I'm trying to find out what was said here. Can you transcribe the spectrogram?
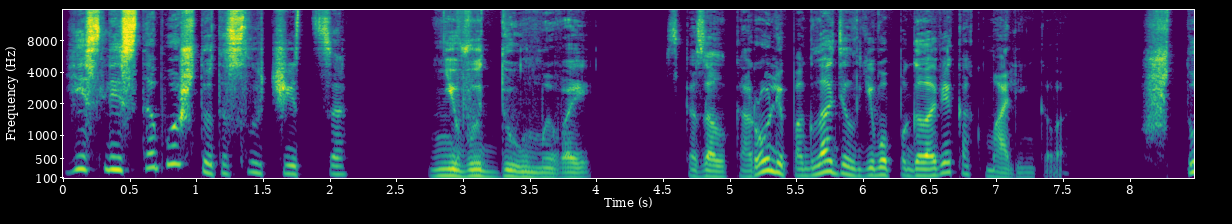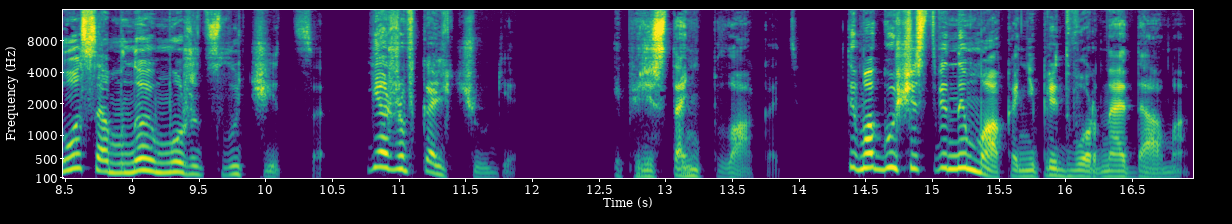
Если с тобой что-то случится... — Не выдумывай, — сказал король и погладил его по голове, как маленького. — Что со мной может случиться? Я же в кольчуге. И перестань плакать. Ты могущественный маг, а не придворная дама.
